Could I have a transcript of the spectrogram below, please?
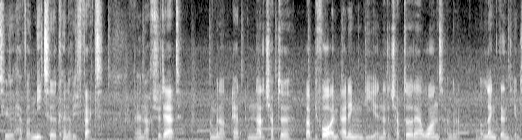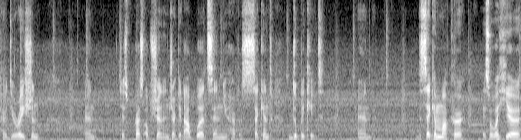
to have a neater kind of effect. And after that I'm gonna add another chapter. But before I'm adding the another chapter that I want I'm gonna you know, lengthen the entire duration and just press option and drag it upwards and you have a second duplicate. And the second marker is over here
